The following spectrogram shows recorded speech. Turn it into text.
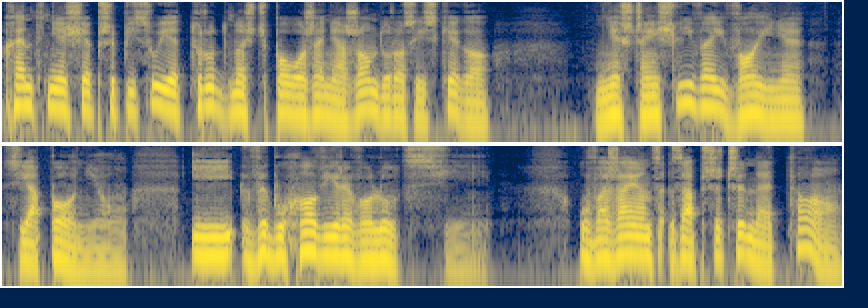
chętnie się przypisuje trudność położenia rządu rosyjskiego nieszczęśliwej wojnie z Japonią i wybuchowi rewolucji, uważając za przyczynę to,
